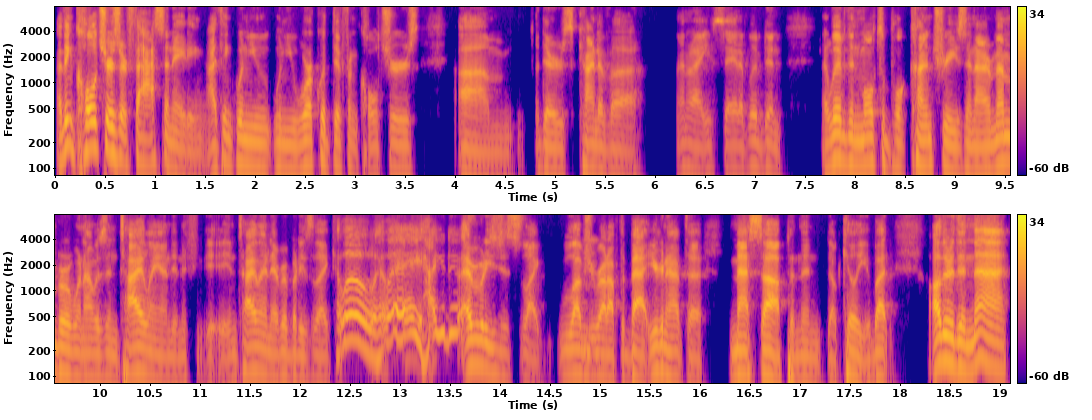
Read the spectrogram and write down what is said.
I think cultures are fascinating. I think when you when you work with different cultures, um, there's kind of a I don't know how you say it. I've lived in I lived in multiple countries, and I remember when I was in Thailand, and if in Thailand everybody's like, "Hello, hello, hey, how you do?" Everybody's just like loves you mm. right off the bat. You're gonna have to mess up, and then they'll kill you. But other than that,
